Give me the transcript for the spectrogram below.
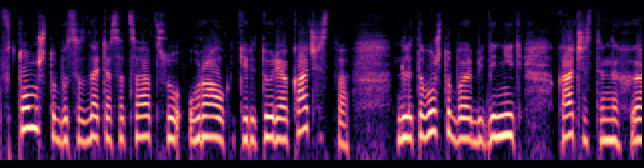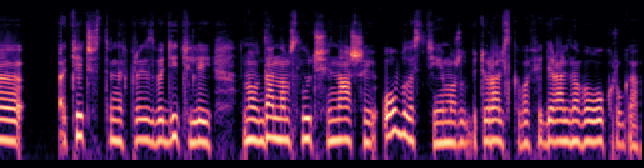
в том, чтобы создать ассоциацию Урал. Территория качества для того, чтобы объединить качественных э, отечественных производителей, ну, в данном случае нашей области, может быть, Уральского федерального округа,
